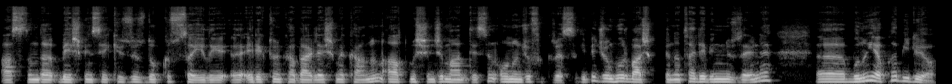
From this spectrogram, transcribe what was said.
aslında 5809 sayılı e, elektronik haberleşme kanunun 60. maddesinin 10. fıkrası gibi Cumhurbaşkanı talebinin üzerine e, bunu yapabiliyor.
